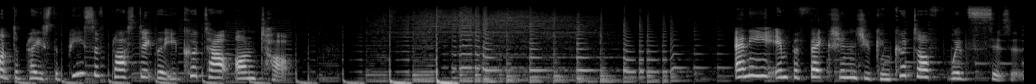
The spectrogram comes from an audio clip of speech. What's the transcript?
Want to place the piece of plastic that you cut out on top. Any imperfections you can cut off with scissors.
